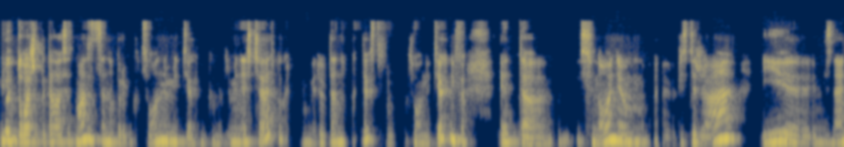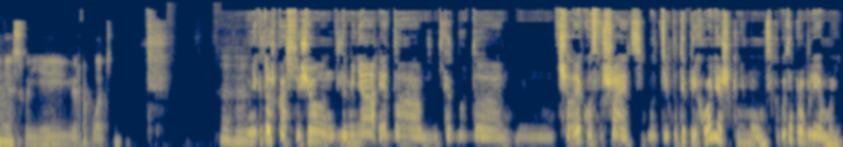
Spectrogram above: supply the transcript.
Вот тоже пыталась отмазаться на провокационными техниками. Для меня сейчас, по крайней мере, в данном контексте провокационная техника — это синоним э, пиздежа и незнания своей работы. Угу. Мне тоже кажется, еще для меня это как будто человек возвышается. Ну, типа, ты приходишь к нему с какой-то проблемой,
